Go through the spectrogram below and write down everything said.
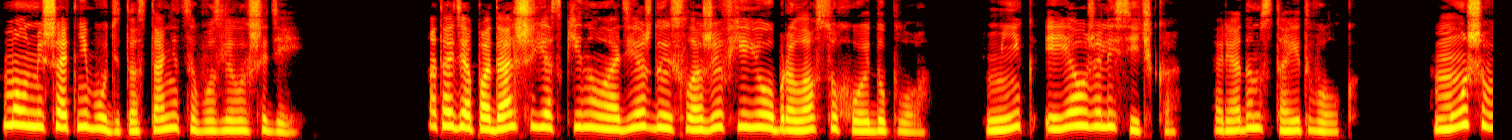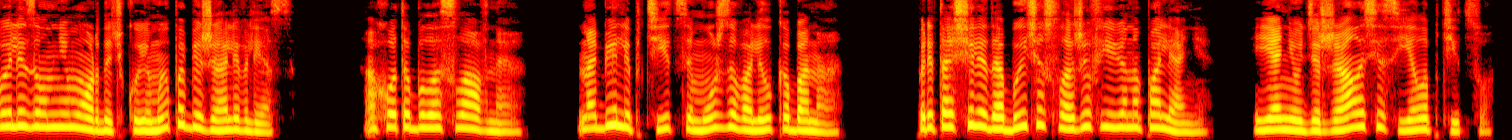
Мол, мешать не будет, останется возле лошадей. Отойдя подальше, я скинула одежду и, сложив ее, убрала в сухое дупло. Миг, и я уже лисичка. Рядом стоит волк. Муж вылезал мне мордочку, и мы побежали в лес. Охота была славная. Набили птицы, муж завалил кабана. Притащили добычу, сложив ее на поляне. Я не удержалась и съела птицу.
